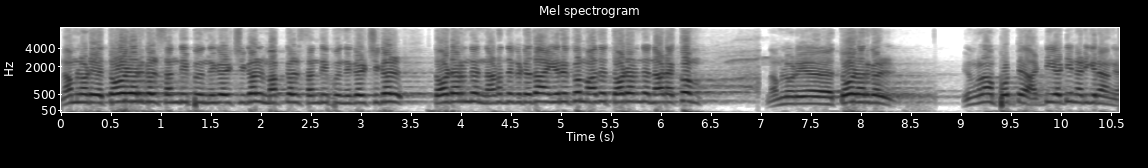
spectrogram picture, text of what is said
நம்மளுடைய தோழர்கள் சந்திப்பு நிகழ்ச்சிகள் மக்கள் சந்திப்பு நிகழ்ச்சிகள் தொடர்ந்து நடந்துகிட்டு தான் இருக்கும். அது தொடர்ந்து நடக்கும். நம்மளுடைய தோழர்கள் இவங்கெல்லாம் போட்டு அடி அடி நடிக்கிறாங்க.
